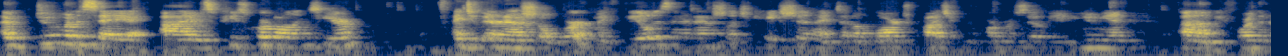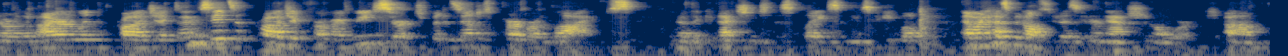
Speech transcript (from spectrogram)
I do want to say I was a Peace Corps volunteer I do international work. My field is international education. I've done a large project in the former Soviet Union um, before the Northern Ireland project. I say it's a project for my research, but it's not just part of our lives. You know, the connection to this place and these people. And my husband also does international work. Um,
